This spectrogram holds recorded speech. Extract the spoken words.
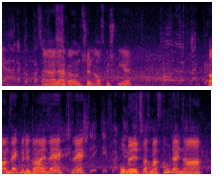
Ja, da kommt was auf Ja, da hat er uns schön ausgespielt. Komm, weg mit dem Ball. Weg, weg. Hummels, was machst du denn den da? Verteidiger.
